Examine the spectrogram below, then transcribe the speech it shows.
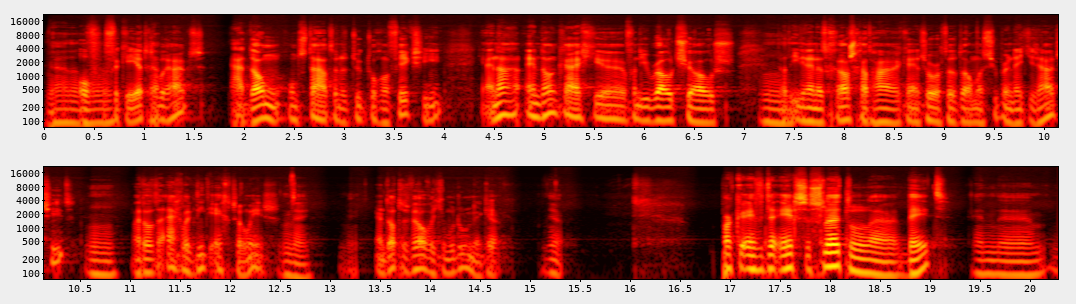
Ja, dan, of eh, verkeerd gebruikt, ja, dan ontstaat er natuurlijk toch een frictie. Ja, en, dan, en dan krijg je van die roadshows, mm, dat iedereen het gras gaat harken en zorgt dat het allemaal super netjes uitziet. mm, Maar dat het eigenlijk niet echt zo is. nee. En dat is wel wat je moet doen, denk Ja. ik. Ja. Pak even de eerste sleutelbeet. en eh,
